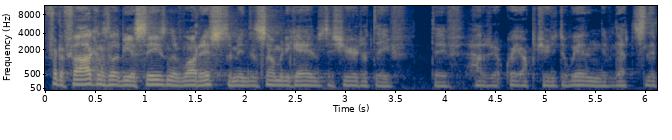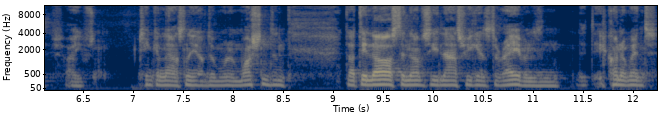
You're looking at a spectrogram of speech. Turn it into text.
For the Falcons, it'll be a season of what ifs. I mean, there's so many games this year that they've they've had a great opportunity to win. And they've let slip. I was thinking last night of the one in Washington that they lost, and obviously last week against the Ravens, and it, it kind of went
